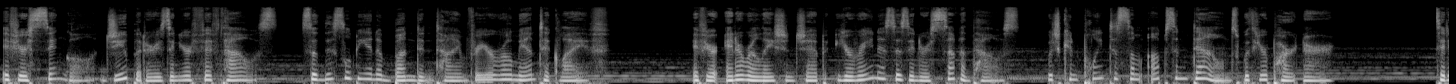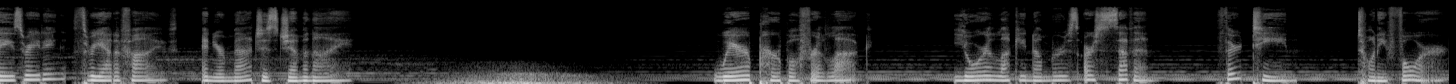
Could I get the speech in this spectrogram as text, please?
If you're single, Jupiter is in your fifth house, so this will be an abundant time for your romantic life. If you're in a relationship, Uranus is in your seventh house, which can point to some ups and downs with your partner. Today's rating 3 out of 5, and your match is Gemini. Wear purple for luck. Your lucky numbers are 7, 13, 24,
